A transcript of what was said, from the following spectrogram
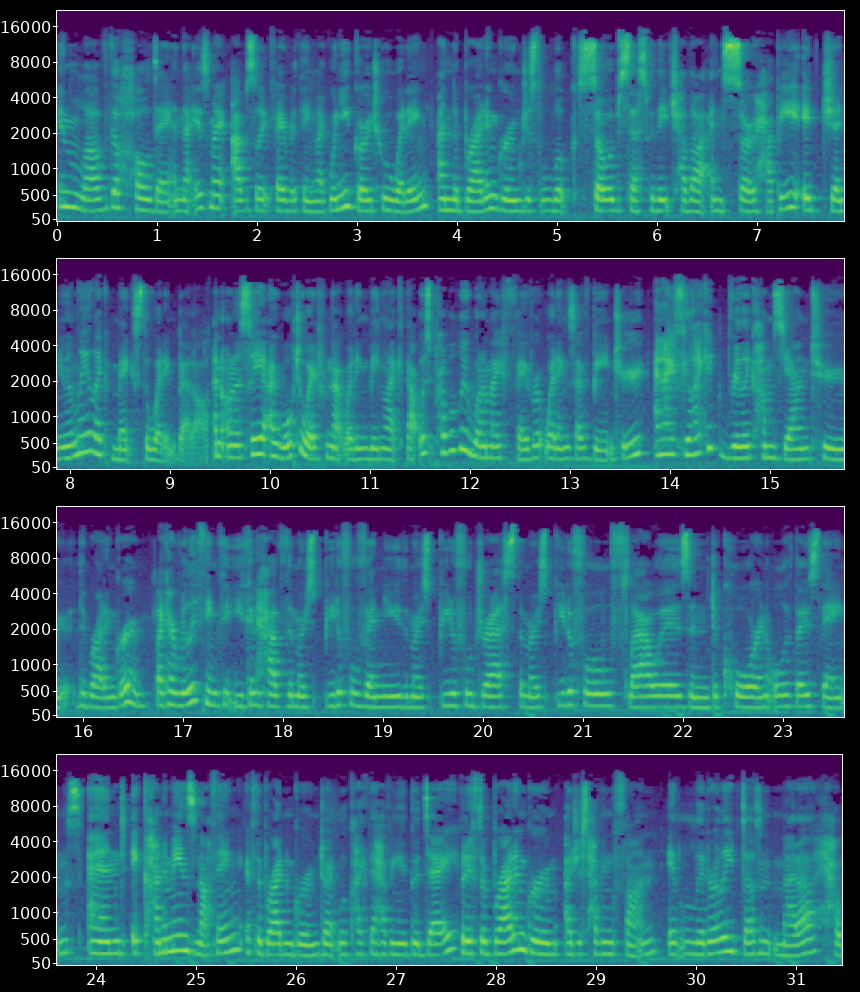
in love the whole day, and that is my absolute favorite thing. Like when you go to a wedding and the bride and groom just look so obsessed with each other and so happy, it genuinely like makes the wedding better. And honestly, I walked away from that wedding being like, that was probably one of my favorite weddings I've been to. And I feel like it really comes down to the bride and groom. Like I really think that you can have the most beautiful venue, the most beautiful dress, the most beautiful flowers and decor and all of those things, and it kind of means nothing if the bride and and groom don't look like they're having a good day. But if the bride and groom are just having fun, it literally doesn't matter how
